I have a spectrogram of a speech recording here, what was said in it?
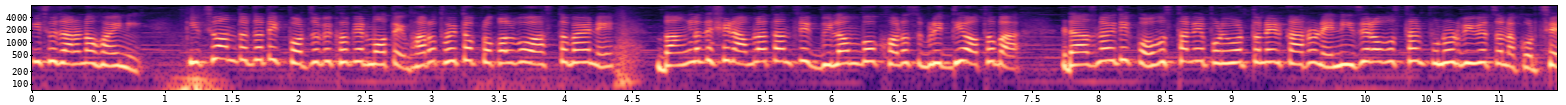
কিছু জানানো হয়নি। কিছু আন্তর্জাতিক পর্যবেক্ষকের মতে, ভারত হয়তো প্রকল্প বাস্তবায়নে বাংলাদেশের আমলাতান্ত্রিক বিলম্ব, খরচ বৃদ্ধি অথবা রাজনৈতিক অবস্থানের পরিবর্তনের কারণে নিজের অবস্থান পুনর্বিবেচনা করছে।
